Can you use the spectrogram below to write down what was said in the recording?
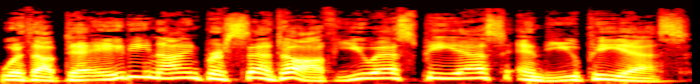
with up to 89% off USPS and UPS.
